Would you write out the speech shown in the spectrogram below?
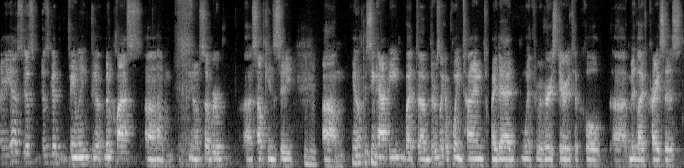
I mean, yeah, it's, it's, it's a good family, you know, middle class, um, you know, suburb, uh, South Kansas City. Mhm. Um, you know, they seemed happy, but um, there was like a point in time my dad went through a very stereotypical uh, midlife crisis,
